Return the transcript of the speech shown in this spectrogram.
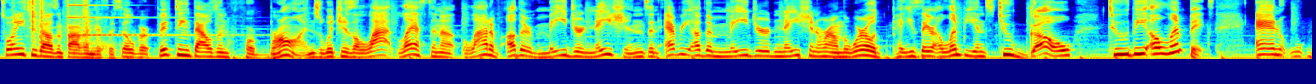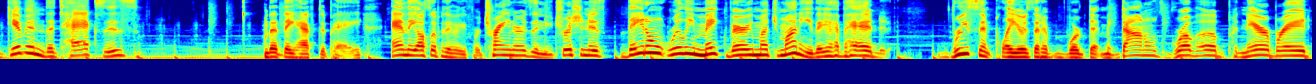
22,500 for silver, 15,000 for bronze, which is a lot less than a lot of other major nations and every other major nation around the world pays their Olympians to go to the Olympics. And given the taxes that they have to pay. And they also pay for trainers and nutritionists. They don't really make very much money. They have had recent players that have worked at McDonald's, Grubhub, Panera Bread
